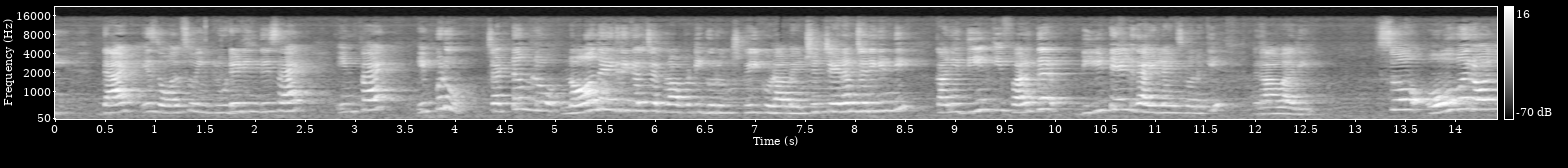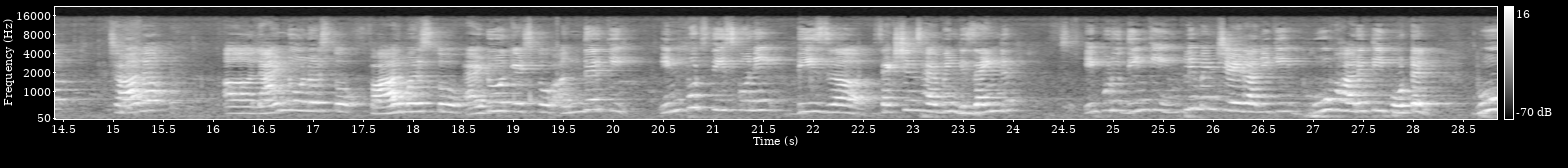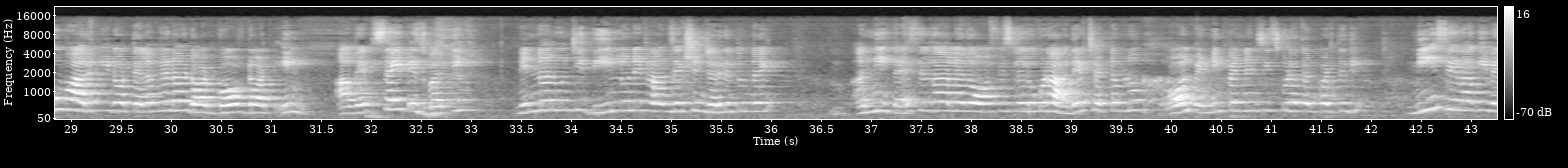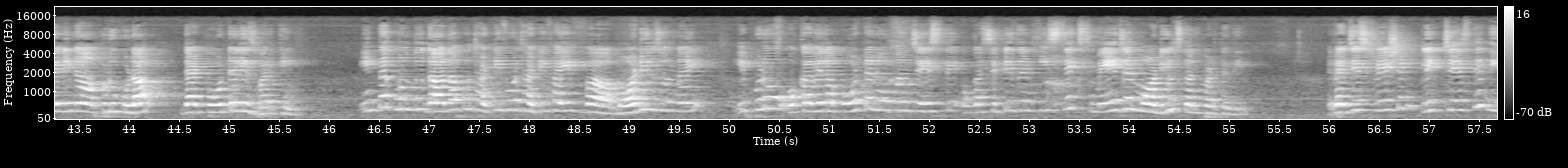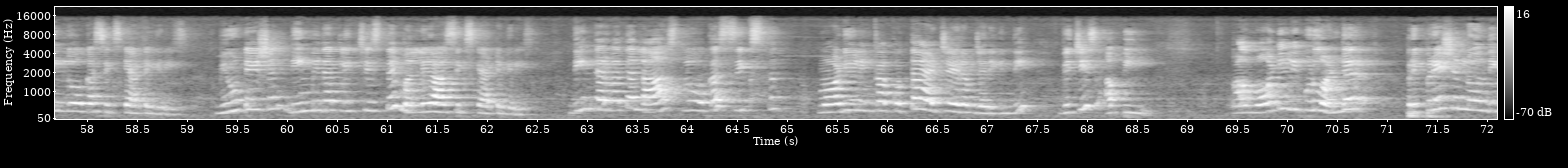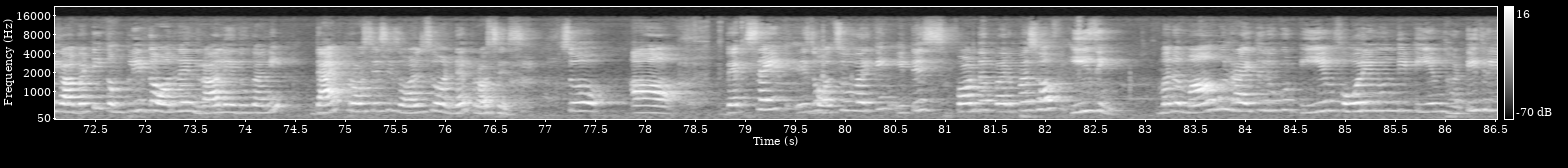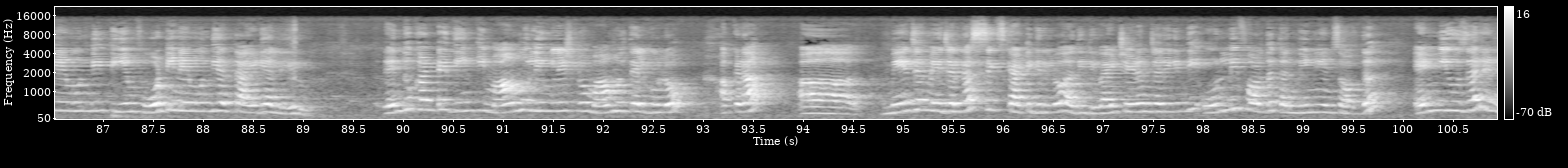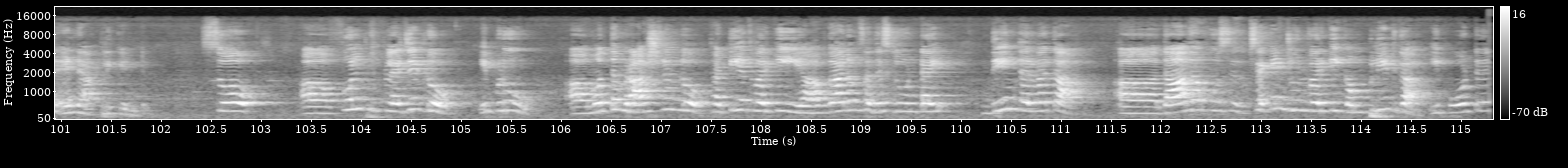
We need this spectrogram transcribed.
That is also included in this act in fact ఇప్పుడు చట్టంలో నాన్ అగ్రికల్చర్ ప్రాపర్టీ గురించి కూడా మెన్షన్ చేయడం జరిగింది. కానీ దీనికి ఫర్దర్ డీటెయిల్డ్ గైడ్ లైన్స్ మనకి రావాలి. సో ఓవరాల్ చాలా ల్యాండ్ ఓనర్స్తో ఫార్మర్స్తో అడ్వకేట్స్తో అందరికీ ఇన్పుట్స్ తీసుకొని these sections have been designed ఇప్పుడు దీనికి ఇంప్లిమెంట్ చేయడానికి Bhubharati portal Bhubharati dot Telangana dot gov dot in ఆ వెబ్సైట్ ఇస్ వర్కింగ్ నిన్న నుంచి దీనిలోనే ట్రాన్సాక్షన్ జరుగుతున్నాయి. అన్ని తహసీల్దార్లలో ఆఫీసులలో కూడా అదే చట్టంలో ఆల్ పెండింగ్ పెండెన్సీస్ కూడా కనపడుతుంది. మీ సేవకి వెళ్ళిన అప్పుడు కూడా దట్ పోర్టల్ ఈస్ వర్కింగ్ ఇంతకుముందు దాదాపు thirty four thirty five modules ఉన్నాయి. ఇప్పుడు ఒకవేళ పోర్టల్ ఓపెన్ చేస్తే ఒక సిటిజన్కి సిక్స్ మేజర్ మాడ్యూల్స్ కనపడుతుంది. రిజిస్ట్రేషన్ క్లిక్ చేస్తే దీనిలో ఒక సిక్స్ కేటగిరీస్ మ్యూటేషన్ దీని మీద క్లిక్ చేస్తే మళ్ళీ ఆ సిక్స్ కేటగిరీస్ దీని తర్వాత లాస్ట్లో ఒక సిక్స్త్ మాడ్యూల్ ఇంకా కొత్త యాడ్ చేయడం జరిగింది విచ్ ఇస్ అపీల్ ఆ మాడ్యూల్ ఇప్పుడు అండర్ ప్రిపరేషన్లో ఉంది కాబట్టి కంప్లీట్గా ఆన్లైన్ రాలేదు కానీ that process is also under process so uh, website is also working it is for the purpose of easing మన మామూలు రైతులకు టీఎం ఫోర్ ఏముంది? టీఎం థర్టీ త్రీ ఏముంది? టీఎం ఫోర్టీన్ ఏముంది? అంత ఐడియా లేదు. ఎందుకంటే దీనికి మామూలు ఇంగ్లీష్లో మామూలు తెలుగులో అక్కడ మేజర్ మేజర్గా సిక్స్ కేటగిరీలో అది డివైడ్ చేయడం జరిగింది. Only for the convenience of the end user and end applicant so full ఫ్లెజెడ్లో ఇప్పుడు మొత్తం రాష్ట్రంలో థర్టీయత్ వరకు ఈ సదస్సులు ఉంటాయి. దీని తర్వాత దాదాపు సెకండ్ జూన్ వరకు కంప్లీట్గా ఈ పోర్టల్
